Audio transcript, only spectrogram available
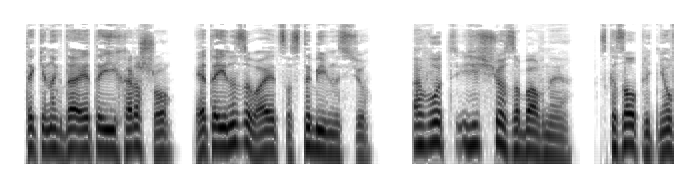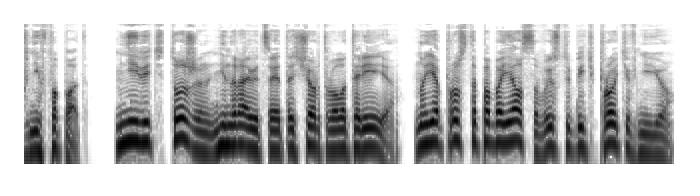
так иногда это и хорошо. Это и называется стабильностью. А вот еще забавное, сказал Плетнев не в попад. Мне ведь тоже не нравится эта чертова лотерея, но я просто побоялся выступить против нее.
